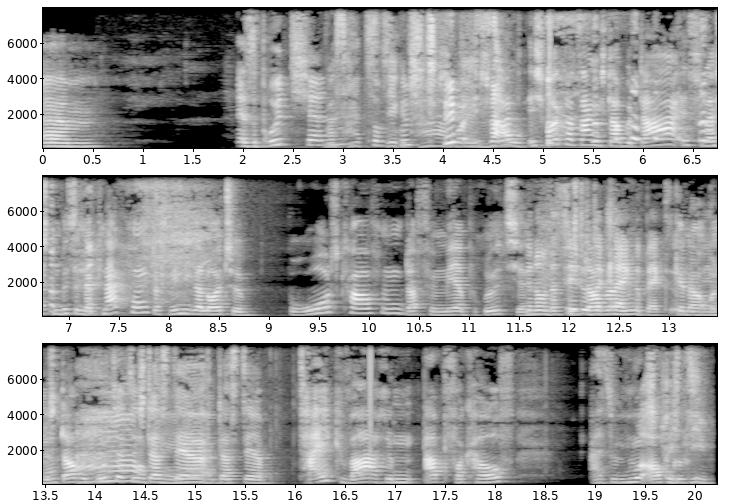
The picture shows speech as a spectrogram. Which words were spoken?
Ähm, also Brötchen Was hat's zum dir Frühstück. getan? ich wollte wollt gerade sagen, ich glaube, da ist vielleicht ein bisschen der Knackpunkt, dass weniger Leute Brot kaufen, dafür mehr Brötchen. Genau, das Ich zählt unter Kleingebäck. Genau, und ne? ich glaube Ah, grundsätzlich, dass okay. der, dass der Teigwarenabverkauf also nur auch Sprich die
